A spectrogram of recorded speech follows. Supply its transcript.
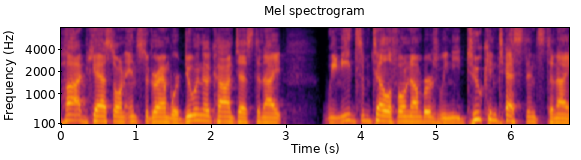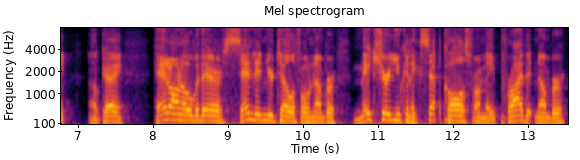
Podcast on Instagram. We're doing a contest tonight. We need some telephone numbers. We need two contestants tonight. Okay. Head on over there, send in your telephone number. Make sure you can accept calls from a private number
